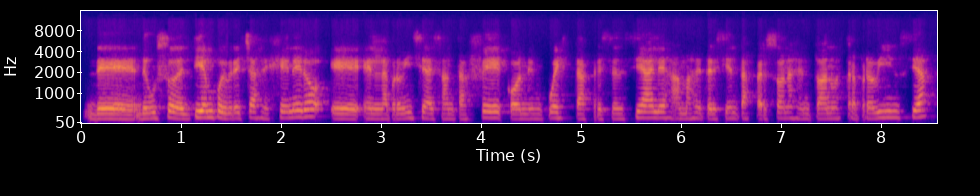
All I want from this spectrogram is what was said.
de, uso del tiempo y brechas de género eh, en la provincia de Santa Fe con encuestas presenciales a más de 300 personas en toda nuestra provincia,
